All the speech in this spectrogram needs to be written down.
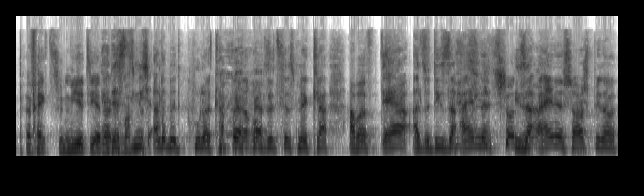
perfektioniert, die er da Ja, dass gemacht die hat. nicht alle mit cooler Kappe darum sitzen, ist mir klar. Aber der, also diese eine, dieser eine Schauspieler,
